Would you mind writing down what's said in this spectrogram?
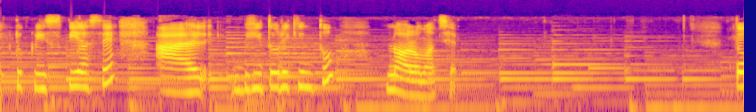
একটু ক্রিস্পি আছে আর ভিতরে কিন্তু নরম আছে। তো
